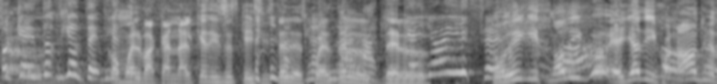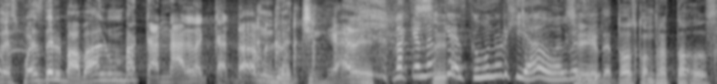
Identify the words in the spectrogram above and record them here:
Ok, entonces, fíjate, fíjate. Como el bacanal que dices que hiciste después del, del... Que yo hice. Tú dijiste, no Ah, dijo, ella dijo, no. no, que después del babal, un bacanal acá, no, la chingada. ¿Bacanal Sí. que es? ¿Como una orgía o algo Sí, así? de todos contra todos.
